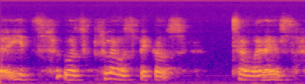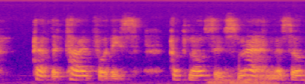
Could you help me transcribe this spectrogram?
it was close because someone else had the time for this hypnosis man. So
